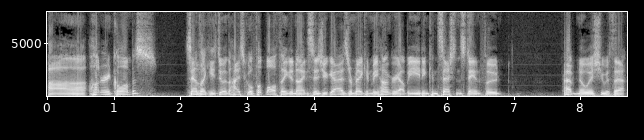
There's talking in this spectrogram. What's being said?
Uh, Hunter in Columbus. Sounds like he's doing the high school football thing tonight. He says, You guys are making me hungry. I'll be eating concession stand food. I have no issue with that.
